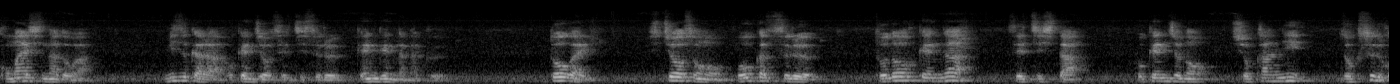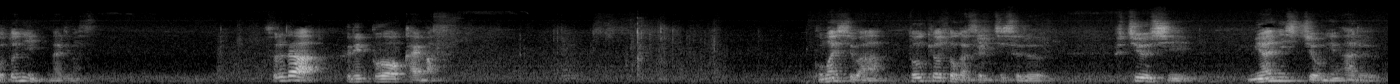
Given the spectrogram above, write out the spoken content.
狛江市などは自ら保健所を設置する権限がなく当該市町村を包括する都道府県が設置した保健所の所管に属することになります。それではフリップを変えます。狛江市は東京都が設置する府中市宮西町にある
